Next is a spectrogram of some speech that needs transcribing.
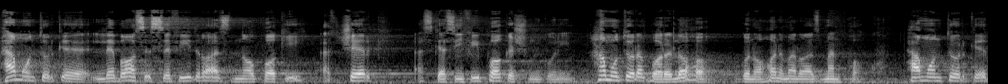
همونطور که لباس سفید را از ناپاکی از چرک از کثیفی پاکش می‌کنیم. همونطور بار الله گناهان من را از من پاک کن. همونطور که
